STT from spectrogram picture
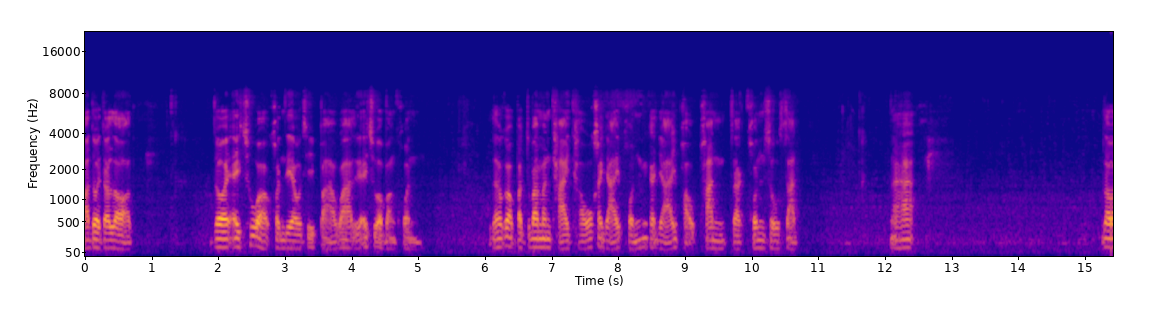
มาโดยตลอด โดยไอ้ชั่วคนเดียวที่ป่าว่าหรือไอ้ชั่วบางคน แล้วก็ปัจจุบันมันถ่ายเถาขยายผลขยายเผ่าพันธุ์จากคนสู่สัตว์นะฮะเรา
